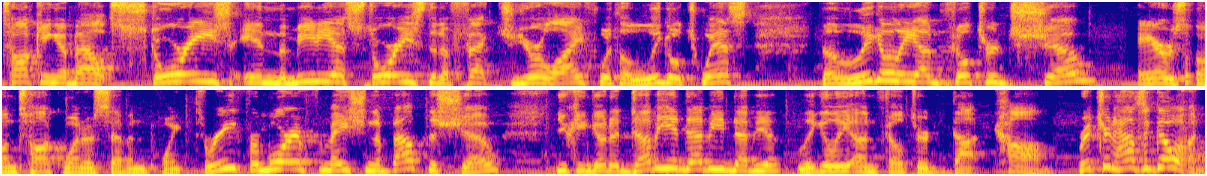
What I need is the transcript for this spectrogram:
talking about stories in the media, stories that affect your life with a legal twist. The Legally Unfiltered show airs on Talk 107.3. For more information about the show, you can go to www.legallyunfiltered.com. Richard, how's it going?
